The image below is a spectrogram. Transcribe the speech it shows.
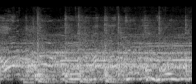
चिट्ठियां किधर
